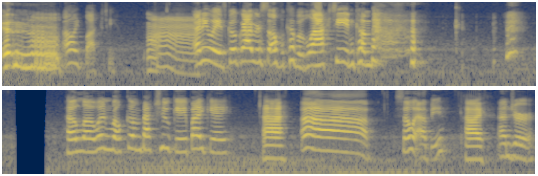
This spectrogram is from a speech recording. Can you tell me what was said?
Mm. I like black tea. Anyways, go grab yourself a cup of black tea and come back. Hello and welcome back to Gay by Gay. Hi. Ah, so Abby, Hi. and your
